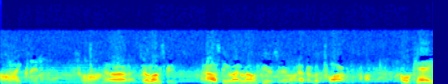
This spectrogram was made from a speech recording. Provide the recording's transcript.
All right, Clint. So long. All right, so long, Speed. And I'll stay right around here so you won't have to look far when you come up here. Okay.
